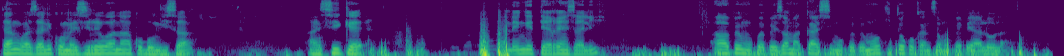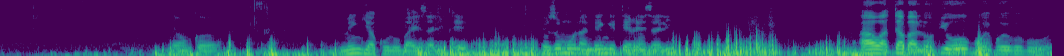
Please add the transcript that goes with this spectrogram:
ntango azali komesure wana kobongisa ainsi que ndenge terrain ezali awa mpe mopepe eza makasi mopepe moko kitoko kanisa mopepe ya lola donc euh, mingi ya koloba ezali te tozomona ndenge terrain ezali awa ata balobi o oh, boye boye boye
